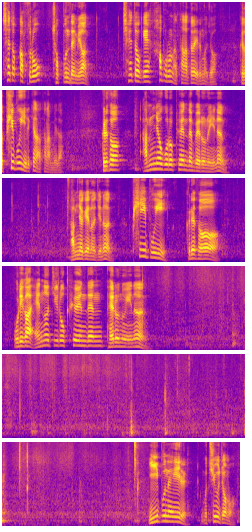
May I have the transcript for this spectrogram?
최적값으로 적분되면 최적의 합으로 나타나더라 이런 거죠. 그래서 PV 이렇게 나타납니다. 그래서 압력으로 표현된 베르누이는 압력 에너지는 PV 그래서 우리가 에너지로 표현된 베르누이는 이분의 일, 뭐 지우죠 뭐.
